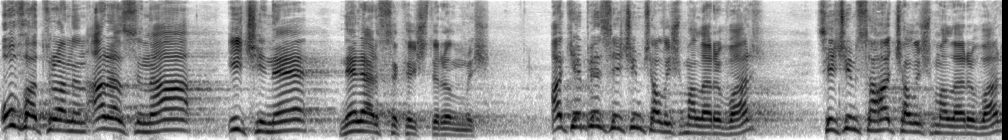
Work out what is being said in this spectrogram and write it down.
o faturanın arasına içine neler sıkıştırılmış. AKP seçim çalışmaları var. Seçim saha çalışmaları var.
